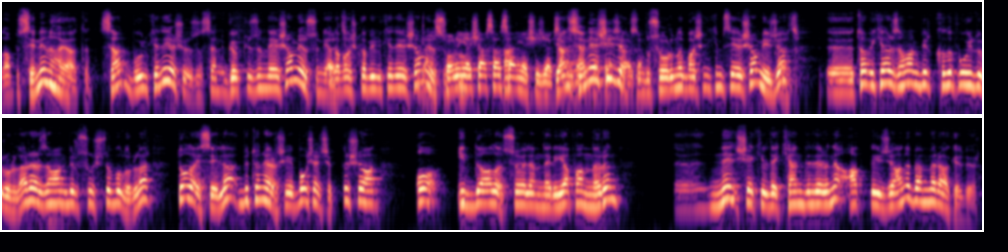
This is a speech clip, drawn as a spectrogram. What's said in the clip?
La bu senin hayatın. Sen bu ülkede yaşıyorsun. Sen gökyüzünde yaşamıyorsun ya Evet. da başka bir ülkede yaşamıyorsun. Sorun Bu- yaşarsan sen yaşayacaksın. yani sen Yani yaşayacaksın. Bu sorunu başka kimse yaşamayacak. Ee, tabii ki her zaman bir kılıf uydururlar. Her zaman bir suçlu bulurlar. Dolayısıyla bütün her şey boşa çıktı. Şu an o iddialı söylemleri yapanların e, ne şekilde kendilerini aklayacağını ben merak ediyorum.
